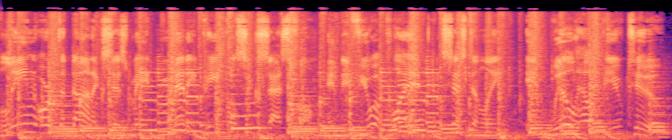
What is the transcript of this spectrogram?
Lean Orthodontics has made many people successful, and if you apply it consistently, it will help you too.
